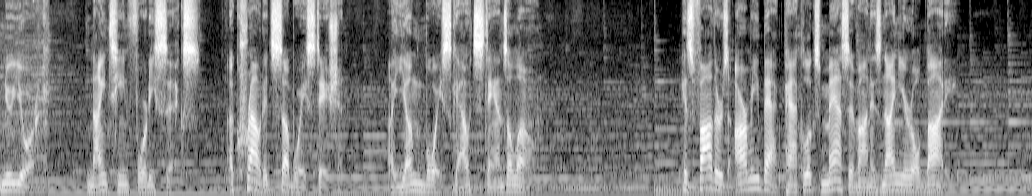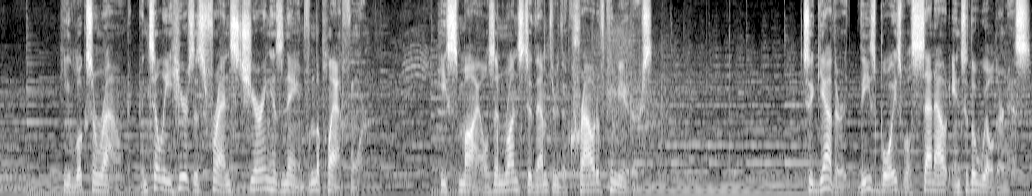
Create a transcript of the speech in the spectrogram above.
New York, 1946. A crowded subway station. A young Boy Scout stands alone. His father's army backpack looks massive on his nine year old body. He looks around until he hears his friends cheering his name from the platform. He smiles and runs to them through the crowd of commuters. Together, these boys will set out into the wilderness.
